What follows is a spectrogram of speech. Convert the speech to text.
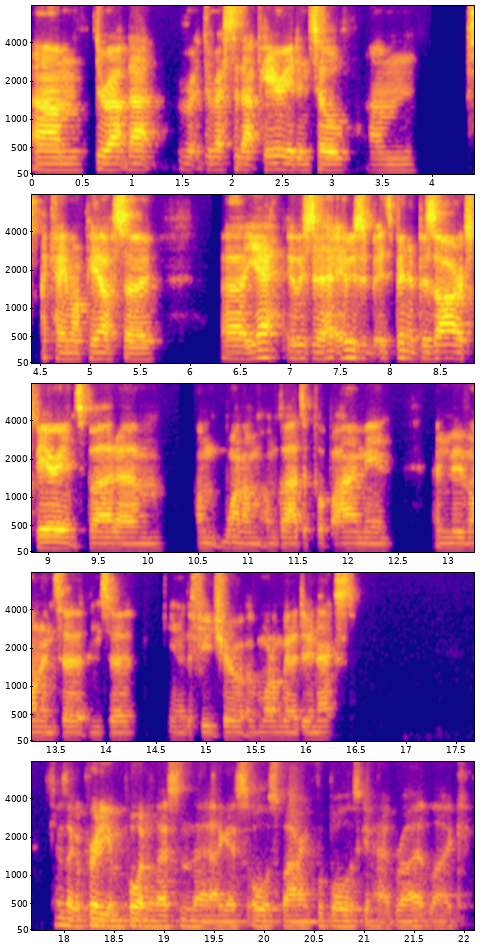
um, throughout that the rest of that period until um, I came up here. So uh, yeah, it was a, it was it's been a bizarre experience, but um, I'm one I'm, I'm glad to put behind me and and move on into into you know the future of what I'm going to do next. Sounds like a pretty important lesson that I guess all aspiring footballers can have, right? Like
